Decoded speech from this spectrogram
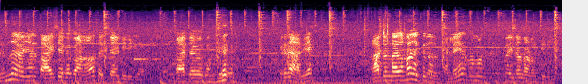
നിന്ന് കഴിഞ്ഞാൽ കാഴ്ചയൊക്കെ കാണാതെ സെറ്റ് ആയിട്ടിരിക്കുക കാറ്റൊക്കെ കൊണ്ട് ഇരുന്നാ മതിയേ. കാറ്റുണ്ടായതുകൊണ്ടാണ് നിൽക്കുന്നത് അല്ലെങ്കിൽ നമ്മൾ സ്ട്രൈറ്റ് തിരിക്കും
